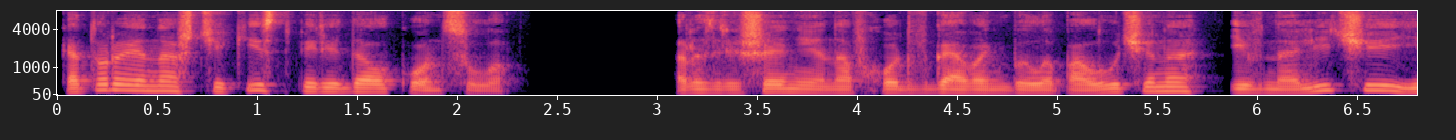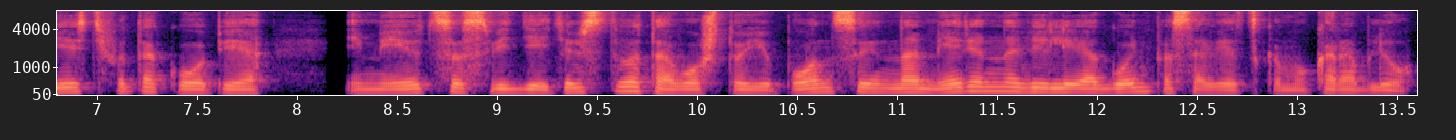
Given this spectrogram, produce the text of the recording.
которые наш чекист передал консулу. Разрешение на вход в гавань было получено, и в наличии есть фотокопия, Имеются свидетельства того, что японцы намеренно вели огонь по советскому кораблю.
